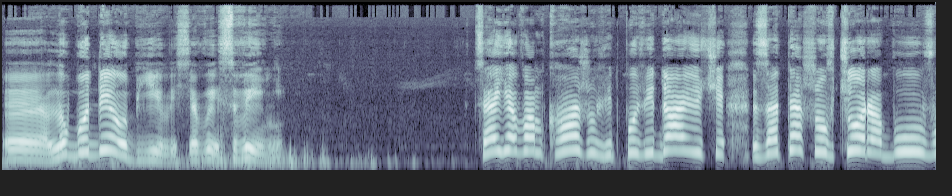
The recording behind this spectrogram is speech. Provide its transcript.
е, лободи об'їлися, ви, свині? Це я вам кажу, відповідаючи за те, що вчора був,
